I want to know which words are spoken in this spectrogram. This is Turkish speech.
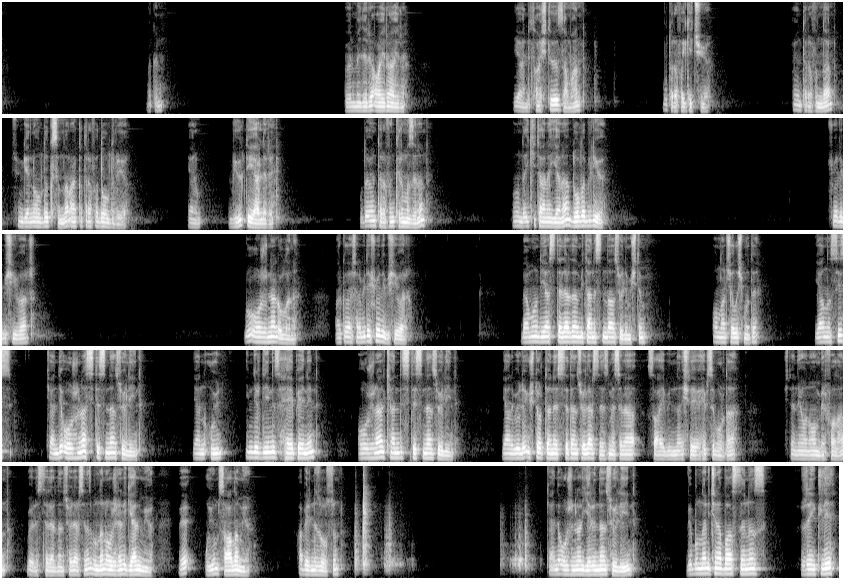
Bakın. Bölmeleri ayrı ayrı. Yani taştığı zaman bu tarafa geçiyor. Ön tarafından süngerin olduğu kısımdan arka tarafa dolduruyor. Yani büyük değerleri. Bu da ön tarafın kırmızının. Bunun da iki tane yana dolabiliyor. Şöyle bir şey var. Bu orijinal olanı. Arkadaşlar bir de şöyle bir şey var. Ben bunu diğer sitelerden bir tanesini daha söylemiştim. Onlar çalışmadı. Yalnız siz kendi orijinal sitesinden söyleyin. Yani oyun indirdiğiniz HP'nin orijinal kendi sitesinden söyleyin. Yani böyle 3-4 tane siteden söylerseniz mesela sahibinden işte hepsi burada. İşte Neon 11 falan böyle sitelerden söylerseniz bunların orijinali gelmiyor ve uyum sağlamıyor. Haberiniz olsun. Kendi orijinal yerinden söyleyin. Ve bunların içine bastığınız renkli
